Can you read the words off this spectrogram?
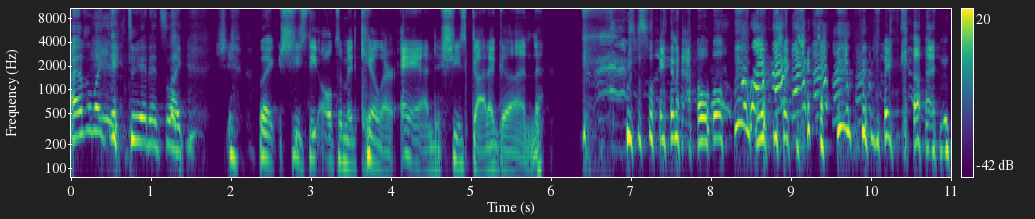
I also like the idea it's like, she, like she's the ultimate killer and she's got a gun. Just like an owl with a, gun- with a gun.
